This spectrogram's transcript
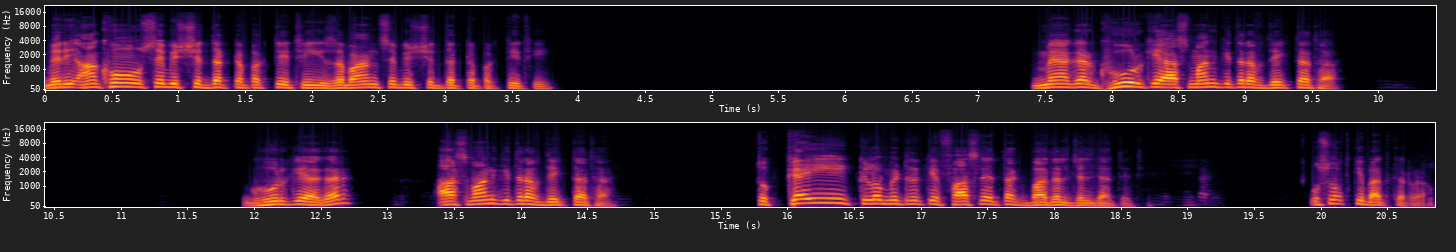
मेरी आँखों से भी शिद्दत टपकती थी, जबान से भी शिद्दत टपकती थी। मैं अगर घूर के आसमान की तरफ़ देखता था, घूर के अगर आसमान की तरफ़ देखता था तो कई किलोमीटर के फासले तक बादल जल जाते थे। उस वक्त की बात कर रहा हूँ।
